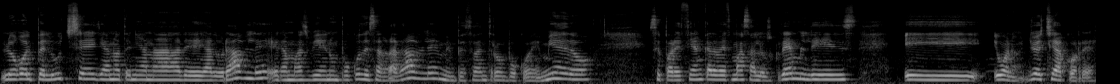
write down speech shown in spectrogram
Luego el peluche ya no tenía nada de adorable, era más bien un poco desagradable, me empezó a entrar un poco de miedo. Se parecían cada vez más a los gremlins y, bueno, yo eché a correr.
